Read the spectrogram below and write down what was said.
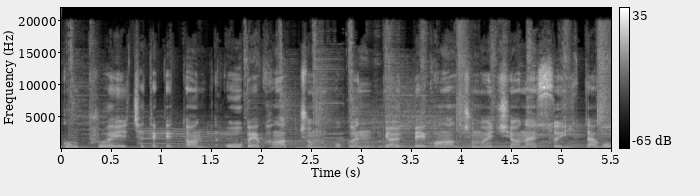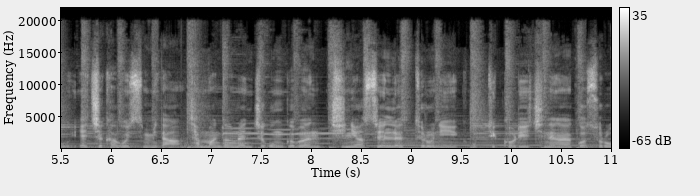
P30 프로에 채택됐던 5배 광학줌 혹은 10배 광학줌을 지원할 수 있다고 예측하고 있습니다. 잔망경 렌즈 공급은 지니어스 일렉트로닉 옵티컬이 진행할 것으로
